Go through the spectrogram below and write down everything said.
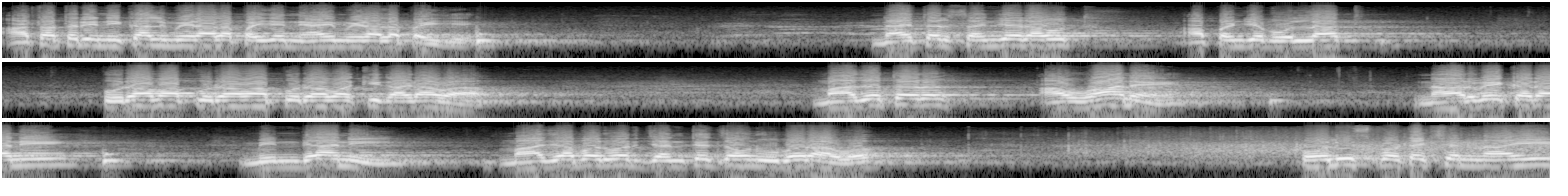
आता तरी निकाल मिळाला पाहिजे न्याय मिळाला पाहिजे. नाहीतर संजय राऊत आपण जे बोललात पुरावा पुरावा पुरावा की गाडावा माझं तर आव्हान आहे नार्वेकरांनी मिंद्यानी माझ्याबरोबर जनतेत जाऊन उभं राहावं. पोलीस प्रोटेक्शन नाही.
